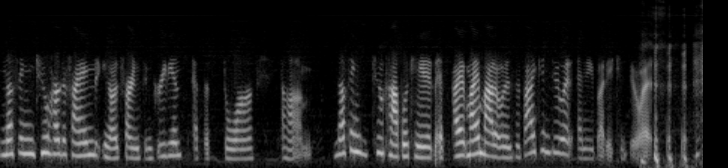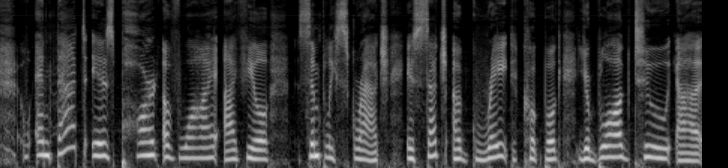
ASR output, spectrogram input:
nothing too hard to find, you know, as far as ingredients at the store. Um, nothing too complicated. If I, my motto is if I can do it, anybody can do it. And that is part of why I feel Simply Scratch is such a great cookbook. Your blog, too, uh,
